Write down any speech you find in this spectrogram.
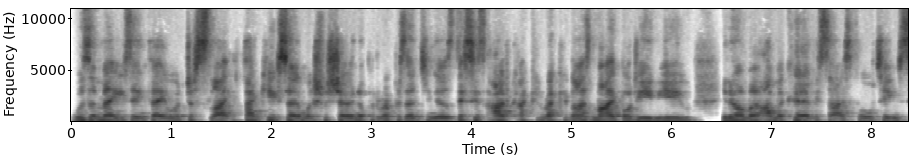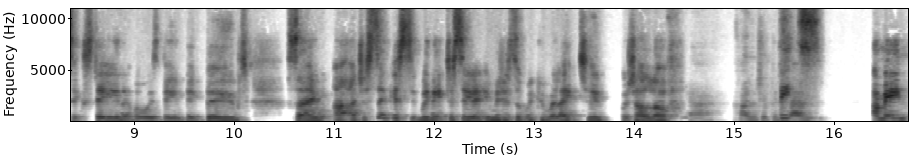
was amazing. They were just like, "Thank you so much for showing up and representing us. This is I've, i can recognize my body in you. You know, I'm a, I'm a curvy size 14, 16. I've always been big boobed. So I, I just think it's, we need to see images that we can relate to, which I love. Yeah, hundred percent. I mean,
